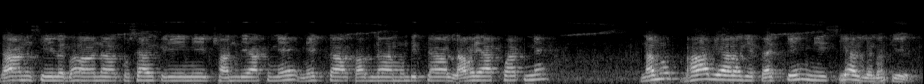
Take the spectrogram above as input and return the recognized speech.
දාන සීල භාවනා කුසල් කිරීමේ ඡන්දයක් නැහැ, මෙත්තා කරුණා මුදිතා ලවයක්වත් නැහැ. නමුත් භාර්යාවගේ පැත්තෙන් මේ සියල්ලම තියෙනවා.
